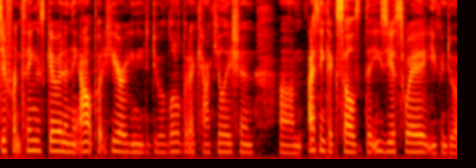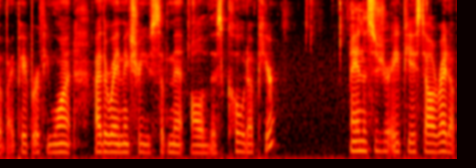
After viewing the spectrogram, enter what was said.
different things given in the output here. You need to do a little bit of calculation. Um, I think Excel's the easiest way. You can do it by paper if you want. Either way, make sure you submit all of this code up here. And this is your APA style write-up.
